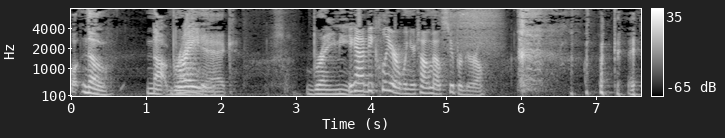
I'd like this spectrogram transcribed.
Well, no, not brainiac. Brainy. You got to be clear when you're talking about Supergirl. okay.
